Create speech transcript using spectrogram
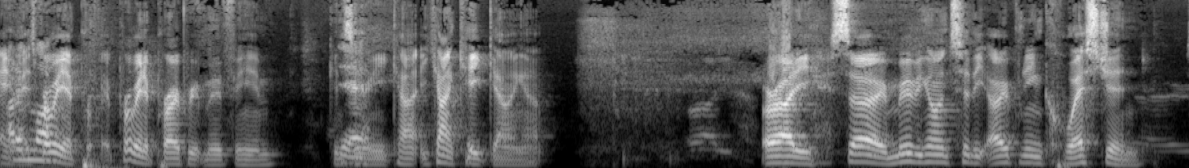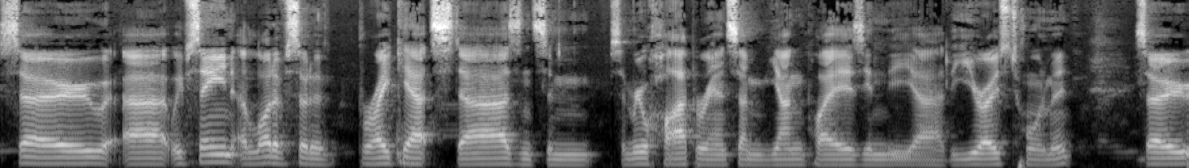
it's didn't probably, a, probably an appropriate move for him, considering Yeah. he can't he can't keep going up. Alrighty, so moving on to the opening question. So uh, we've seen a lot of sort of breakout stars and some some real hype around some young players in the uh, the Euros tournament. So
